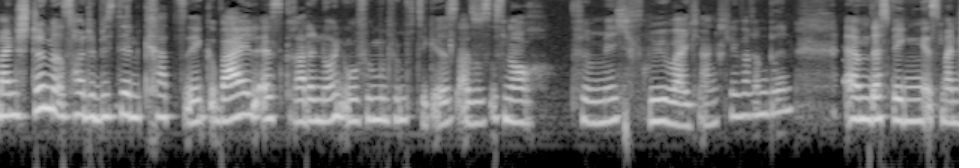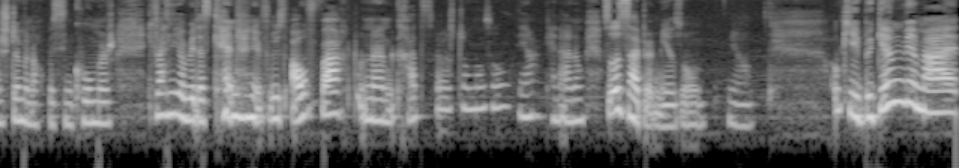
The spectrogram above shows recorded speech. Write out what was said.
meine Stimme ist heute ein bisschen kratzig, weil es gerade 9.55 Uhr ist. Also es ist noch für mich früh, weil ich Langschläferin bin. Ähm, deswegen ist meine Stimme noch ein bisschen komisch. Ich weiß nicht, ob ihr das kennt, wenn ihr früh aufwacht und dann kratzt eure Stimme so. Ja, keine Ahnung. So ist es halt bei mir so. Ja. Okay, beginnen wir mal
